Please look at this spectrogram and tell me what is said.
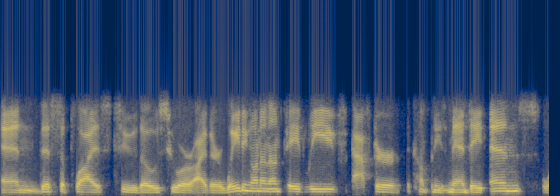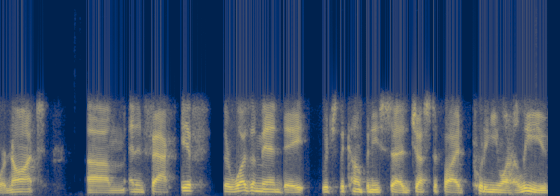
And this applies to those who are either waiting on an unpaid leave after the company's mandate ends or not. Um, and in fact, if there was a mandate which the company said justified putting you on a leave,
